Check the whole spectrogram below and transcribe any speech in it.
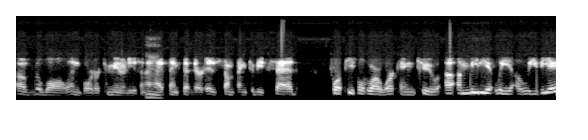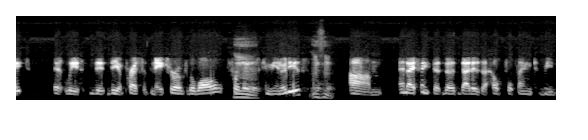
of the wall in border communities, and I, I think that there is something to be said for people who are working to uh, immediately alleviate at least the, the oppressive nature of the wall for those communities. Um, and I think that the, that is a helpful thing to be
